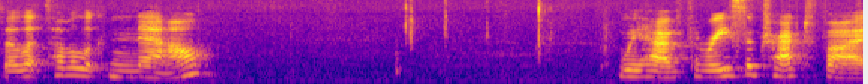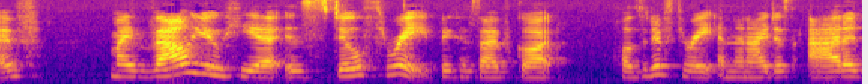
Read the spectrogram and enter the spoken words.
So let's have a look now. We have 3 subtract 5 my value here is still 3 because I've got positive 3 and then I just added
